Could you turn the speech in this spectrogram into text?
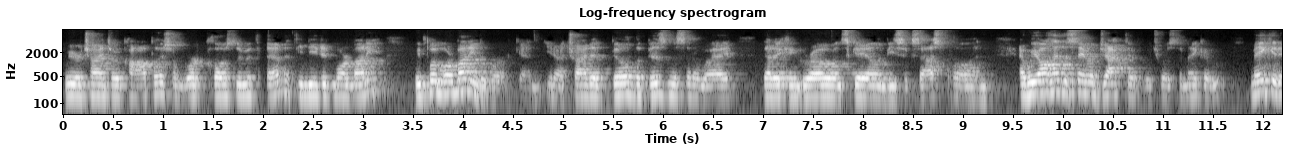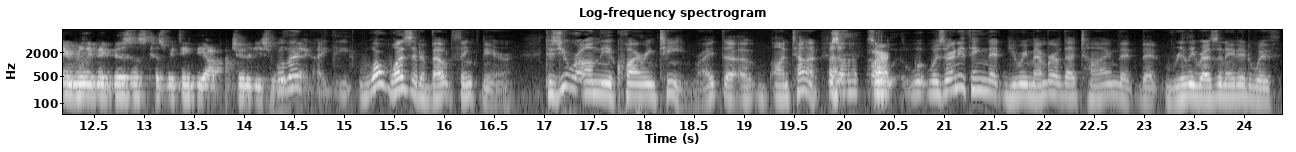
we were trying to accomplish and work closely with them. If he needed more money, we put more money to work and, you know, try to build the business in a way that it can grow and scale and be successful. And, and we all had the same objective, which was to make a make it a really big business because we think the opportunities really well, that, big. What was it about ThinkNear? Because you were on the acquiring team, right? The, uh, on Telenav. So, w- was there anything that you remember of that time that, that really resonated with,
